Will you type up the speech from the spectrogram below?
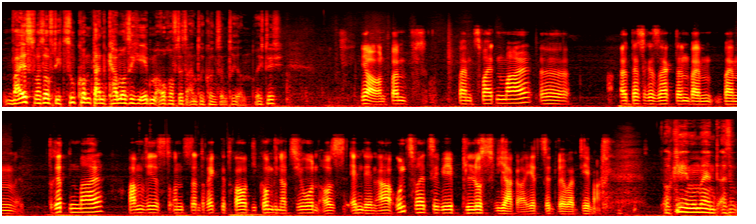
weißt, was auf dich zukommt, dann kann man sich eben auch auf das andere konzentrieren, richtig? Ja, und beim, beim zweiten Mal, äh, besser gesagt, dann beim, beim dritten Mal, haben wir es uns dann direkt getraut, die Kombination aus MDNA und 2CB plus Viagra. Jetzt sind wir beim Thema. Okay, Moment. Also,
